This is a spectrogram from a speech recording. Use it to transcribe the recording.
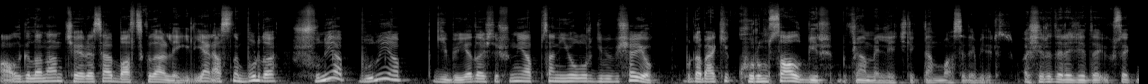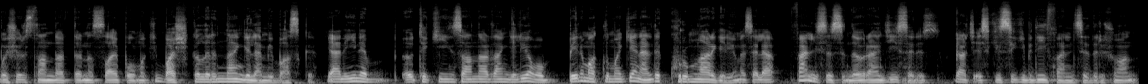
algılanan çevresel baskılarla ilgili. Yani aslında burada şunu yap, bunu yap gibi ya da işte şunu yapsan iyi olur gibi bir şey yok. Burada belki kurumsal bir mükemmelliyetçilikten bahsedebiliriz. Aşırı derecede yüksek başarı standartlarına sahip olmak için başkalarından gelen bir baskı. Yani yine öteki insanlardan geliyor ama benim aklıma genelde kurumlar geliyor. Mesela fen lisesinde öğrenciyseniz, gerçi eskisi gibi değil fen liseleri şu an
